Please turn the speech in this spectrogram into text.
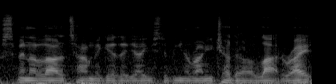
spend a lot of time together, y'all used to being around each other a lot, right?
